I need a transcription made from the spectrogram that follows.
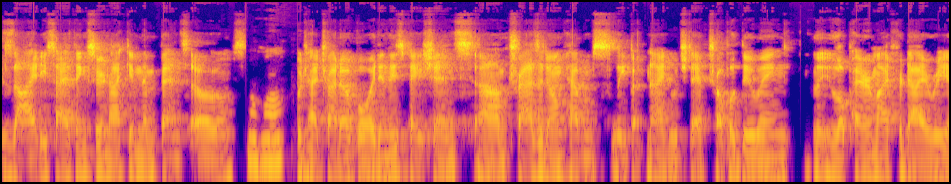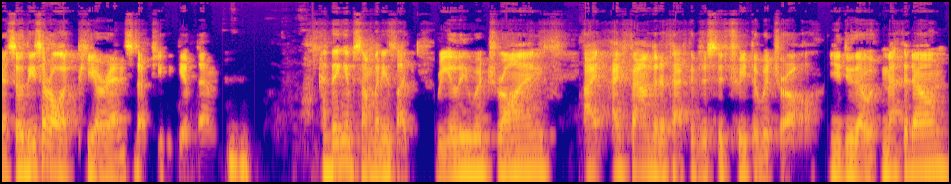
anxiety side of things. So you're not giving them benzos, mm-hmm. which I try to avoid in these patients. Um, trazodone have them sleep at night, which they have trouble doing. Loperamide for diarrhea. So these are all like PRN stuff you could give them. Mm-hmm. I think if somebody's like really withdrawing, I, I found it effective just to treat the withdrawal. You do that with methadone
